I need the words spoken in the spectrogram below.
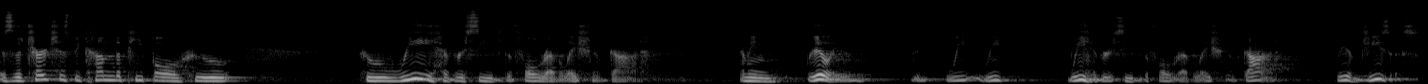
as the church has become the people who, who we have received the full revelation of God. I mean, really, we, we, we have received the full revelation of God. We have Jesus.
